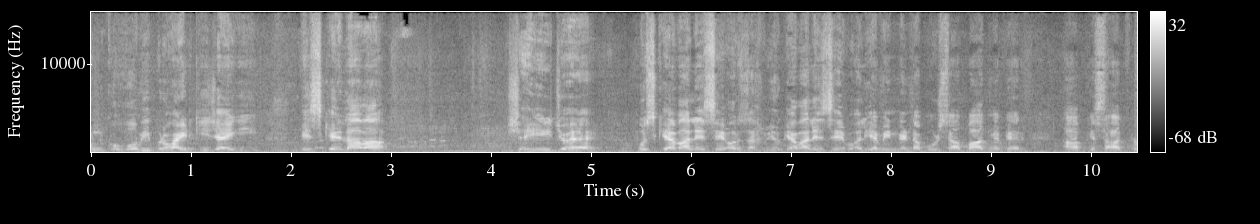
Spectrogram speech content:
उनको वो भी प्रोवाइड की जाएगी। इसके अलावा शहीद जो है उसके हवाले से और ज़ख्मियों के हवाले से वो अली अमीन गंडापुर साहब बाद में फिर आपके साथ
